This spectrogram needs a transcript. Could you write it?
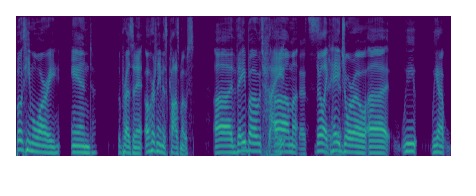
both Himawari and the president. Oh, her name is Cosmos. Uh, they both. Tight. Um, That's they're like, "Hey, good. Joro, uh, we we got. You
